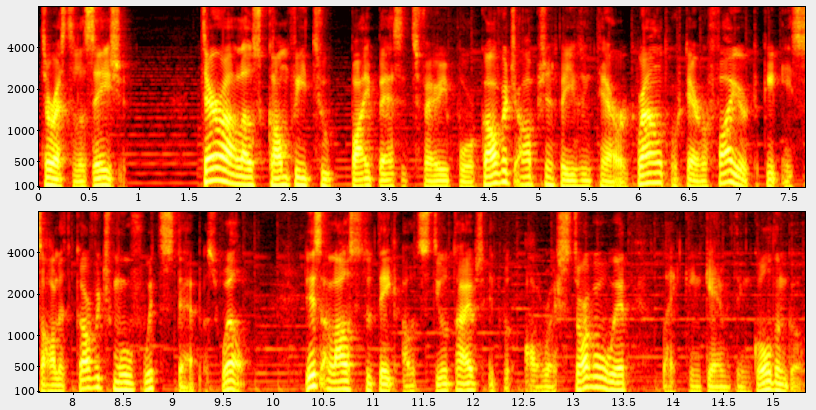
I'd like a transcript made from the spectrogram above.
Terastallization. Tera allows Comfey to bypass its very poor coverage options by using Tera Ground or Tera Fire to gain a solid coverage move with Stab as well. This allows to take out steel types it would always struggle with like in Kingambit and Gholdengo.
